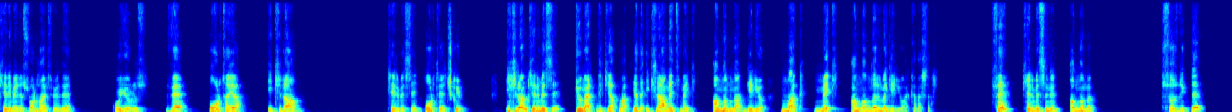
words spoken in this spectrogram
kelimenin son harfini koyuyoruz ve ortaya ikram kelimesi ortaya çıkıyor. İkram kelimesi cömertlik yapmak ya da ikram etmek anlamına geliyor. Mak, mek anlamlarına geliyor arkadaşlar. Fe kelimesinin anlamı sözlükte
